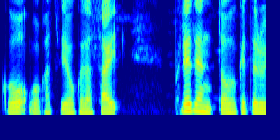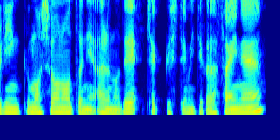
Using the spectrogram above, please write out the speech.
クをご活用ください。プレゼントを受け取るリンクもショーノートにあるので、チェックしてみてくださいね。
